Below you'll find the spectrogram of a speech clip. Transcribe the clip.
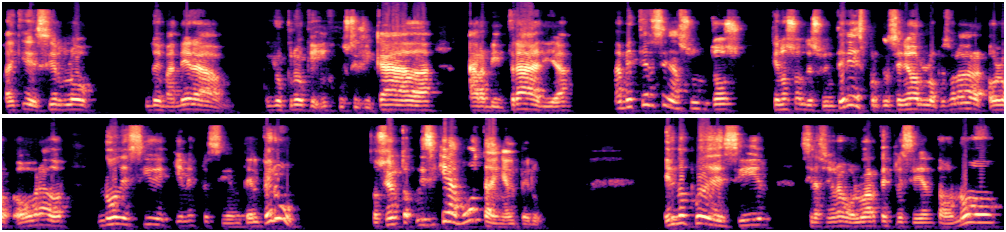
hay que decirlo de manera, yo creo que injustificada, arbitraria, a meterse en asuntos que no son de su interés, porque el señor López Obrador no decide quién es presidente del Perú, ¿no es cierto? Ni siquiera vota en el Perú. Él no puede decir si la señora Boluarte es presidenta o no,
